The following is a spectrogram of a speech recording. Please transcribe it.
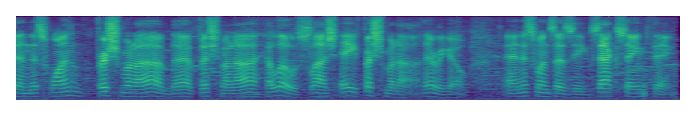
then this one, Frishmana, uh, hello, slash A Frishmana, there we go. And this one says the exact same thing.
